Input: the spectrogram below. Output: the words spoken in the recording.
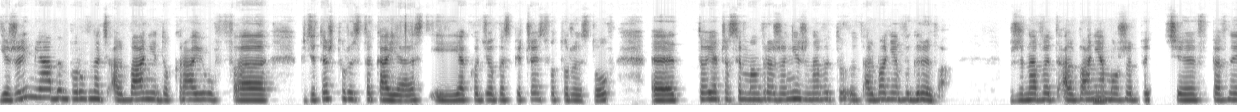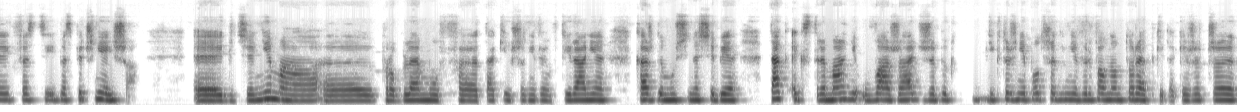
jeżeli miałabym porównać Albanię do krajów, e, gdzie też turystyka jest i jak chodzi o bezpieczeństwo turystów, to ja czasem mam wrażenie, że nawet Albania wygrywa, że nawet Albania hmm. może być w pewnej kwestii bezpieczniejsza. E, gdzie nie ma e, problemów e, takich, że nie wiem, w Tiranie każdy musi na siebie tak ekstremalnie uważać, żeby ktoś nie podszedł i nie wyrwał nam torebki. Takie rzeczy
